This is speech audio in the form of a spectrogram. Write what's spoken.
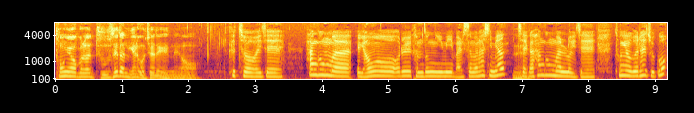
통역을 한 두세 단계를 거쳐야 되겠네요. 그렇죠. 이제 한국말 영어를 감독님이 말씀을 하시면 네. 제가 한국말로 이제 통역을 해주고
